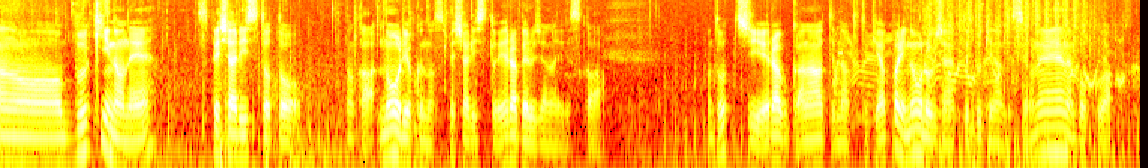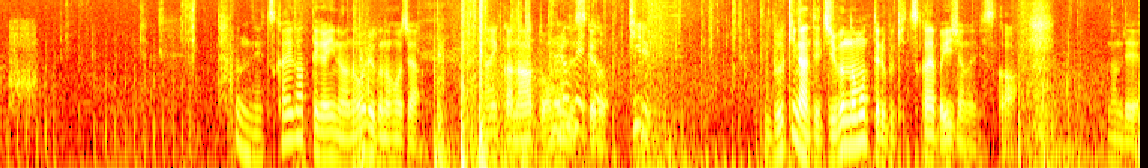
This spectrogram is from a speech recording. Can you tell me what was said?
あのー、武器のねスペシャリストとなんか能力のスペシャリスト選べるじゃないですか。どっち選ぶかなってなった時やっぱり能力じゃなくて武器なんですよね僕は多分ね使い勝手がいいのは能力の方じゃないかなと思うんですけど。武器なんて自分の持ってる武器使えばいいじゃないですか。なんで。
